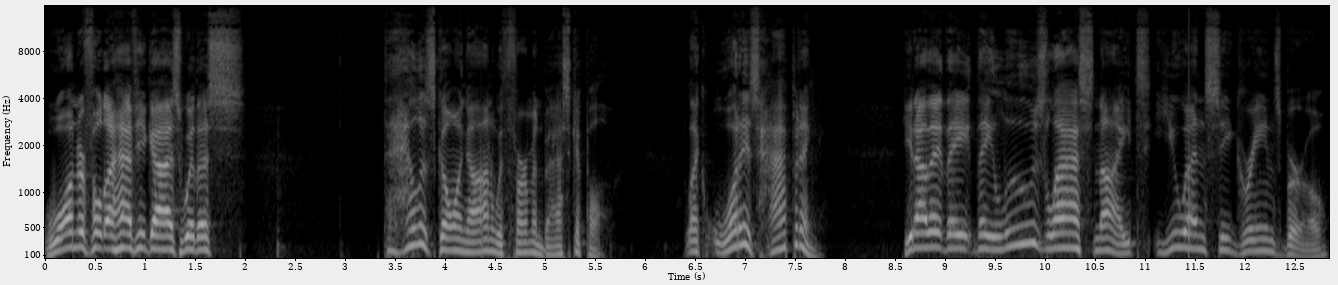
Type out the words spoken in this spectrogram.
Wonderful to have you guys with us. The hell is going on with Furman basketball? Like, what is happening? You know, they, they, they lose last night, UNC Greensboro,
